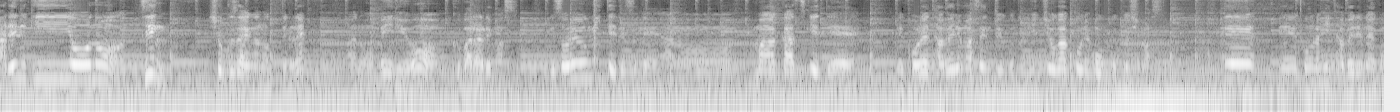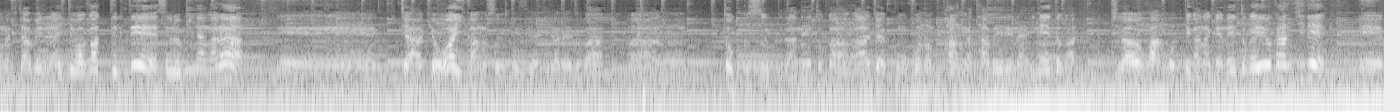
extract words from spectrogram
アレルギー用の全食材が載ってるねあのメニューを配られます。でそれを見てですね、あのマーカーつけてでこれ食べれませんということで一応学校に報告します。で、えー、この日食べれないこの日食べれないって分かっててそれを見ながら、えー、じゃあ今日はイカのソイ水焼きだねとかあのドッグスープだねとかあじゃあこのパンが食べれないねとか違うパン持ってかなきゃねとかいう感じで、え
